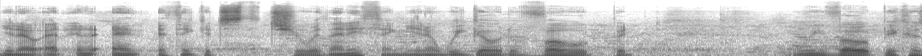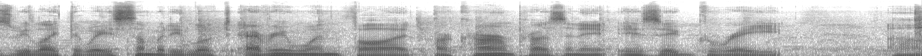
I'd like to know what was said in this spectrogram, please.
You know, and, and, and I think it's true with anything. You know, we go to vote, but we vote because we like the way somebody looked. Everyone thought our current president is a great um,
